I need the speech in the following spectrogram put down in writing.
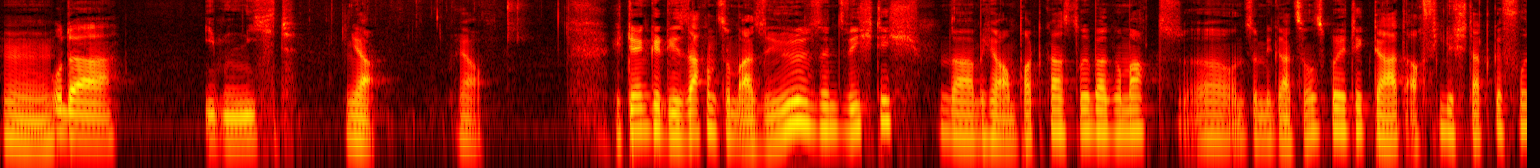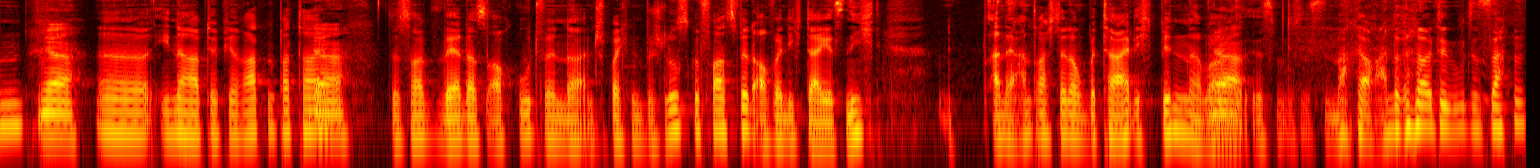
Mhm. oder eben nicht. Ja, ja. Ich denke, die Sachen zum Asyl sind wichtig. Da habe ich auch einen Podcast drüber gemacht. Äh, und zur Migrationspolitik, da hat auch viel stattgefunden Ja. äh, innerhalb der Piratenpartei. Ja. Deshalb wäre das auch gut, wenn da entsprechend Beschluss gefasst wird, auch wenn ich da jetzt nicht an der Antragstellung beteiligt bin, aber Ja. es, es machen ja auch andere Leute gute Sachen.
